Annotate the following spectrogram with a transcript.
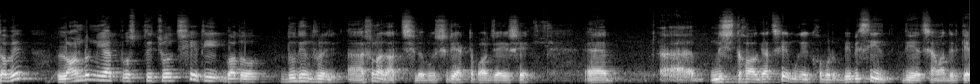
তবে লন্ডন নেওয়ার প্রস্তুতি চলছে, এটি গত দুদিন ধরে শোনা যাচ্ছিল এবং সেটি একটা পর্যায়ে এসে নিশ্চিত হওয়া গেছে এবং এই খবর বিবিসি দিয়েছে আমাদেরকে।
